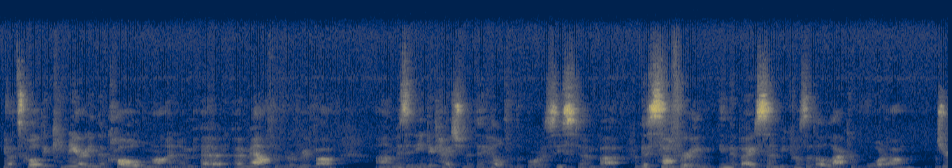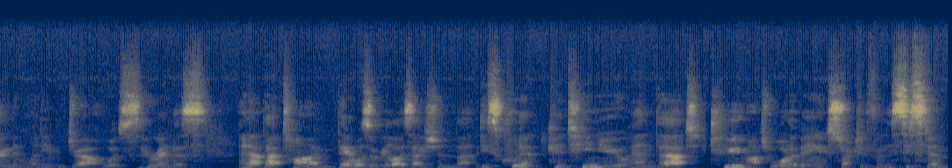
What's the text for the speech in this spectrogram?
you know, it's called the canary in the coal mine, a, a mouth of a river, um, is an indication of the health of the broader system. But the suffering in the basin because of the lack of water during the millennium drought was horrendous. And at that time, there was a realization that this couldn't continue and that too much water being extracted from the system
